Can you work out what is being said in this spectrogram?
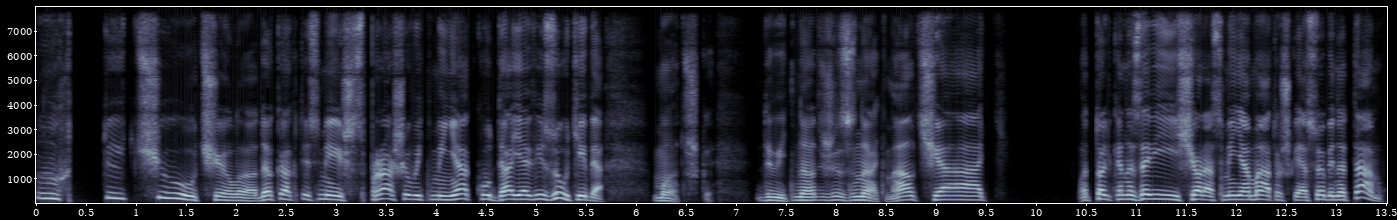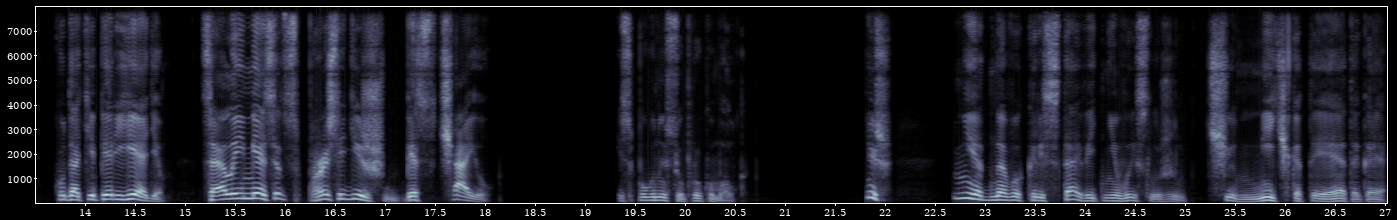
Ах ты, чучело! Да как ты смеешь спрашивать меня, куда я везу тебя? Матушка, да ведь надо же знать. Молчать!» Вот только назови еще раз меня матушкой, особенно там, куда теперь едем. Целый месяц просидишь без чаю. Испуганный супруг умолк. Ишь, ни одного креста ведь не выслужил. Чумичка ты этакая,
